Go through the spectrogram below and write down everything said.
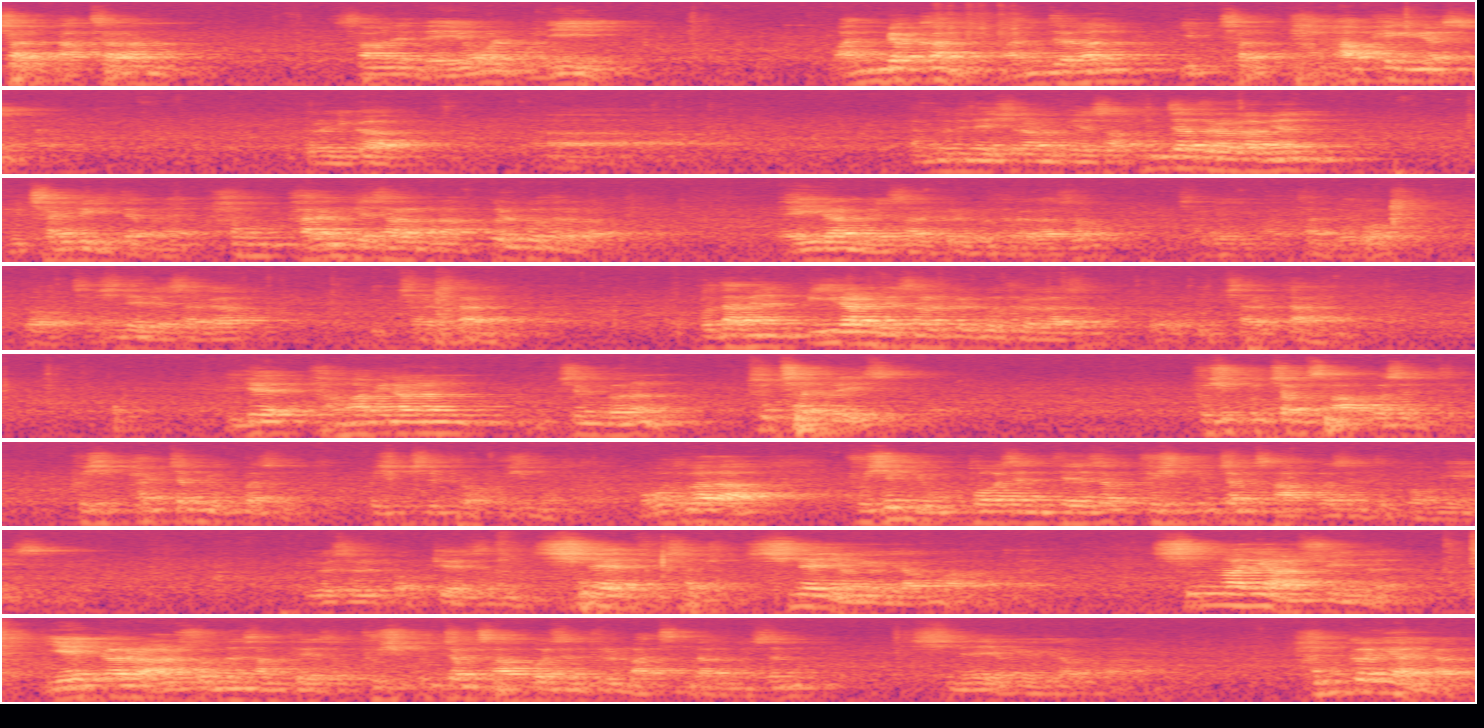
입찰 낙찰한 사안의 내용을 보니 완벽한 완전한 입찰 담합 행위였습니다. 그러니까 어, 한누리넷이라는 회사 혼자 들어가면 유찰이 되기 때문에 한 다른 회사를 하나 끌고 들어갑니다. A라는 회사를 끌고 들어가서 자격이 박탈되고 또 자신의 회사가 입찰을 딴 B라는 회사를 끌고 들어가서 또 입찰을 따냅니다. 이게 담합이라는 증거는 투철에 있습니다. 99.4%, 98.6%, 97%, 95% 모두가 다 96%에서 99.4% 범위에 있습니다. 이것을 업계에서는 신의 투자죠. 신의 영역이라고 말합니다. 신만이 알 수 있는 예가를 알 수 없는 상태에서 99.4%를 마친다는 것은 신의 영역이라고 말합니다. 한 건이 아니라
